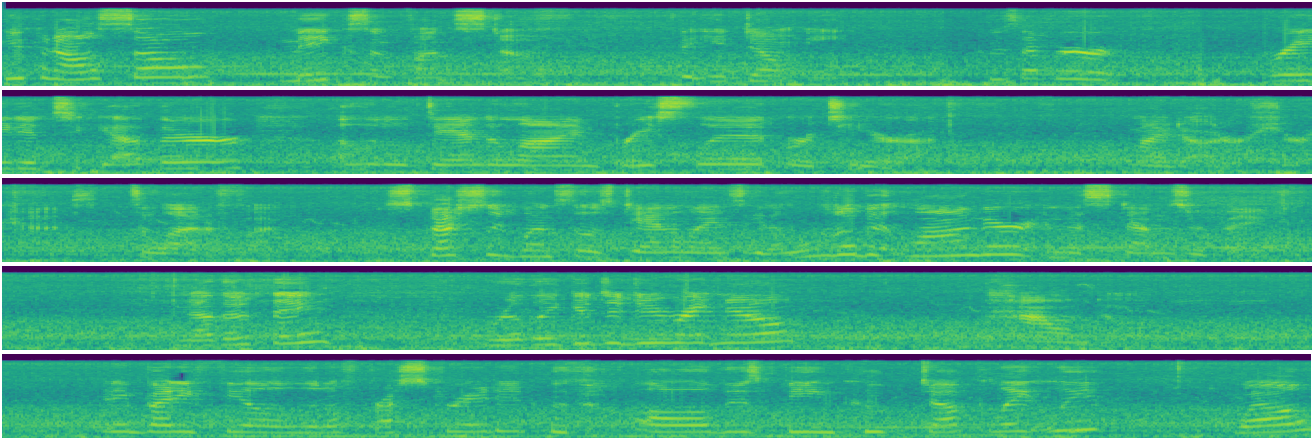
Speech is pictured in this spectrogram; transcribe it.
You can also make some fun stuff that you don't eat. Who's ever braided together a little dandelion bracelet or tiara? My daughter sure has. It's a lot of fun, especially once those dandelions get a little bit longer and the stems are big. Another thing, really good to do right now, pound. Anybody feel a little frustrated with all this being cooped up lately? Well,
